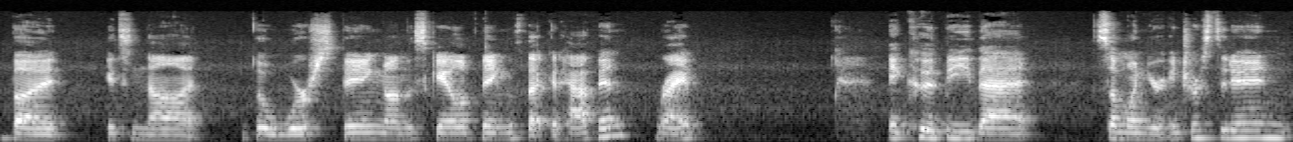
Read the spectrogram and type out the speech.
but it's not the worst thing on the scale of things that could happen, right? It could be that someone you're interested in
